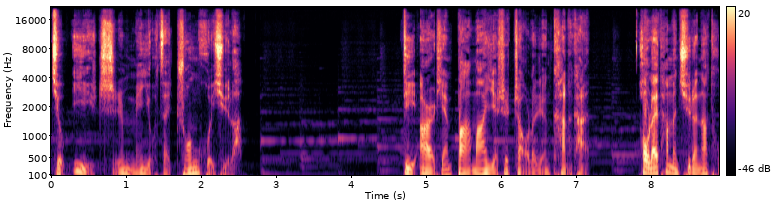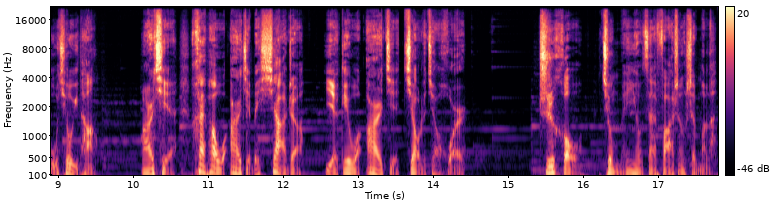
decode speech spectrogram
就一直没有再装回去了。第二天，爸妈也是找了人看了看，后来他们去了那土丘一趟，而且害怕我二姐被吓着，也给我二姐叫了叫魂儿，之后就没有再发生什么了。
